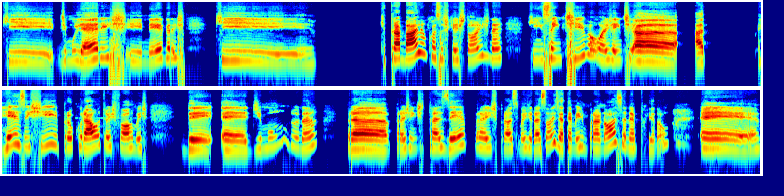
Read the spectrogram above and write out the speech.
que, de mulheres e negras que, que trabalham com essas questões, né, que incentivam a gente a, a resistir, procurar outras formas de, é, de mundo, né? Para a gente trazer para as próximas gerações, e até mesmo para a nossa, né? Porque não? É,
